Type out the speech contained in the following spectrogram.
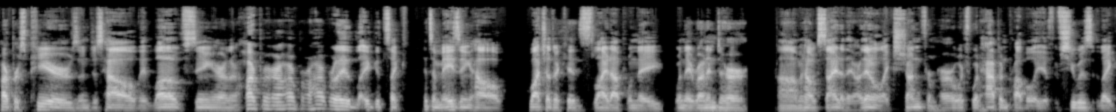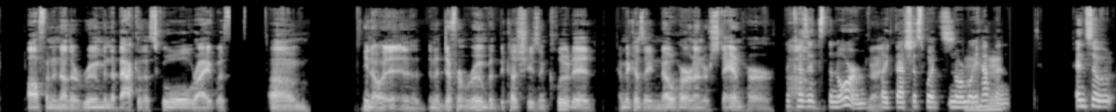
Harper's peers and just how they love seeing her. And they're Harper, Harper, Harper. They, like it's like it's amazing how watch other kids light up when they when they run into her um, and how excited they are. They don't like shun from her, which would happen probably if, if she was like off in another room in the back of the school, right? With um, you know, in a, in a different room, but because she's included, and because they know her and understand her because um, it's the norm right. like that's just what normally mm-hmm. happens and so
